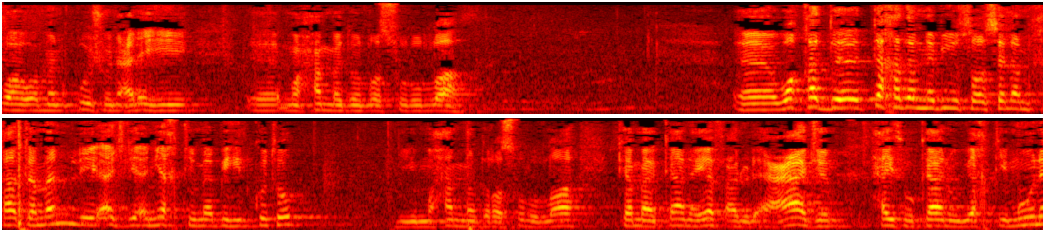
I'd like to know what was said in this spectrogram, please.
وهو منقوش عليه محمد رسول الله. وقد اتخذ النبي صلى الله عليه وسلم خاتما لأجل أن يختم به الكتب لمحمد رسول الله كما كان يفعل الأعاجم حيث كانوا يختمون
